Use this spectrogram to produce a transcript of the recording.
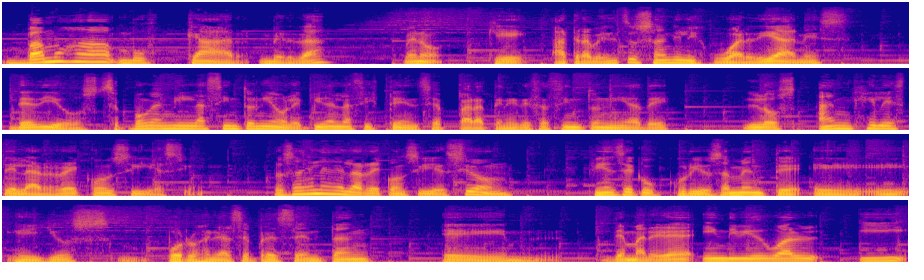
Vamos a buscar, ¿verdad? Bueno, que a través de estos ángeles guardianes de Dios se pongan en la sintonía o le pidan la asistencia para tener esa sintonía de los ángeles de la reconciliación. Los ángeles de la reconciliación, fíjense que curiosamente eh, eh, ellos por lo general se presentan eh, de manera individual y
